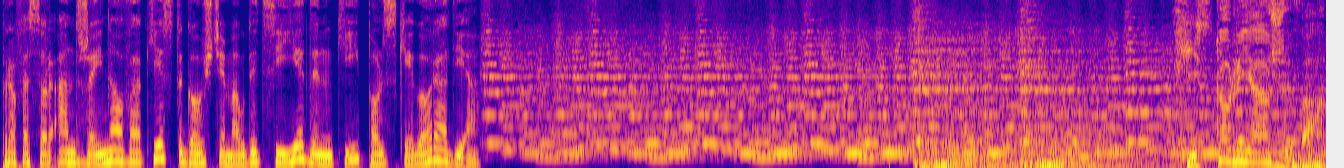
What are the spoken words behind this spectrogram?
Profesor Andrzej Nowak jest gościem audycji Jedynki Polskiego Radia. Historia żywa.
